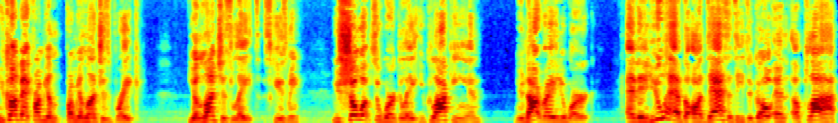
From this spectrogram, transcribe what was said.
You come back from your from your lunches break. Your lunch is late, excuse me. You show up to work late, you clock in, you're not ready to work and then you have the audacity to go and apply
